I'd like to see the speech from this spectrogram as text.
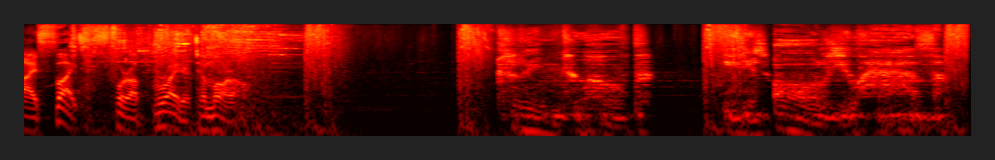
I fight for a brighter tomorrow. Cling to hope. It is all you have.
